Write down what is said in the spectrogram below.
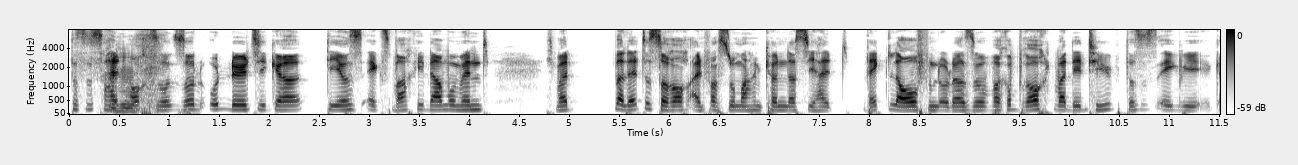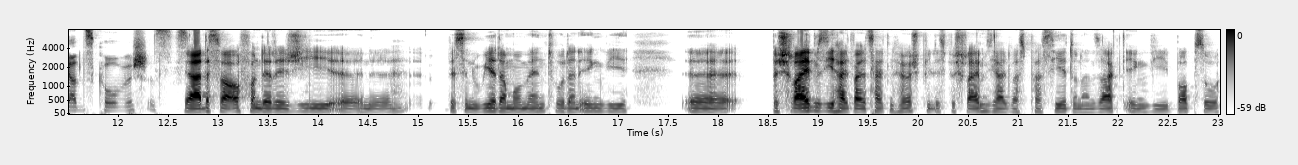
Das ist halt mhm. auch so, so ein unnötiger Deus Ex Machina Moment. Ich meine, man hätte es doch auch einfach so machen können, dass sie halt weglaufen oder so. Warum braucht man den Typ? Das ist irgendwie ganz komisch. Ja, das war auch von der Regie äh, ein bisschen weirder Moment, wo dann irgendwie äh, beschreiben sie halt, weil es halt ein Hörspiel ist, beschreiben sie halt, was passiert und dann sagt irgendwie Bob so,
